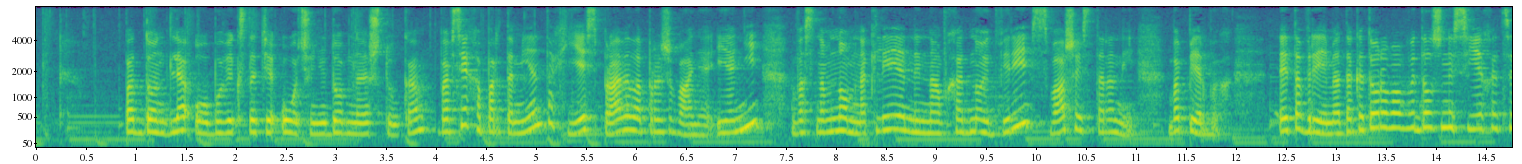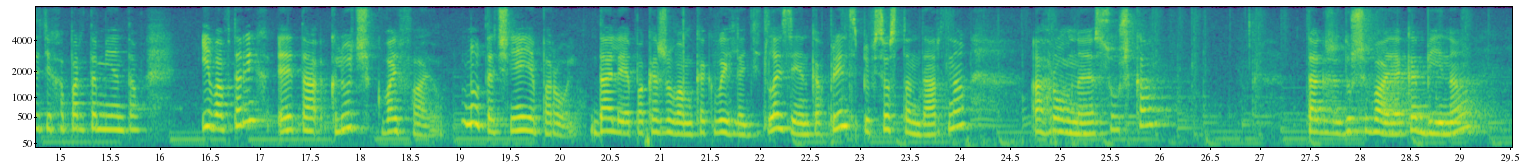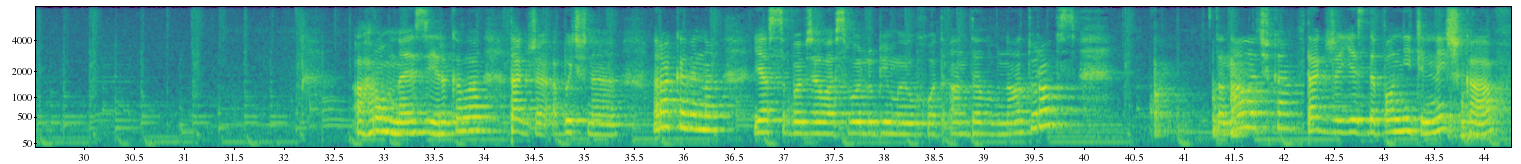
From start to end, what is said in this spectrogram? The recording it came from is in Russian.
поддон для обуви, кстати, очень удобная штука. Во всех апартаментах есть правила проживания, и они в основном наклеены на входной двери с вашей стороны. Во-первых, это время, до которого вы должны съехать с этих апартаментов. И во-вторых, это ключ к Wi-Fi, ну точнее пароль. Далее покажу вам, как выглядит лазенка. В принципе, все стандартно. Огромная сушка, также душевая кабина, огромное зеркало, также обычная раковина. Я с собой взяла свой любимый уход Andalou Naturals, тоналочка. Также есть дополнительный шкаф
